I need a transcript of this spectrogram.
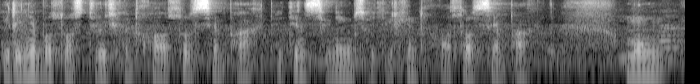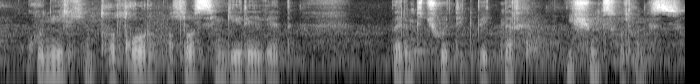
Иргэний болон улс төрийн эрхийн тухай олон улсын пакт, эдийн засгийн нийгэм соёлын эрхийн тухай олон улсын пакт, мөн хүний эрхийн тулгуур олон улсын гэрээгээд баримтчгуудыг бид нар иш үндэс болгоно гэсэн.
